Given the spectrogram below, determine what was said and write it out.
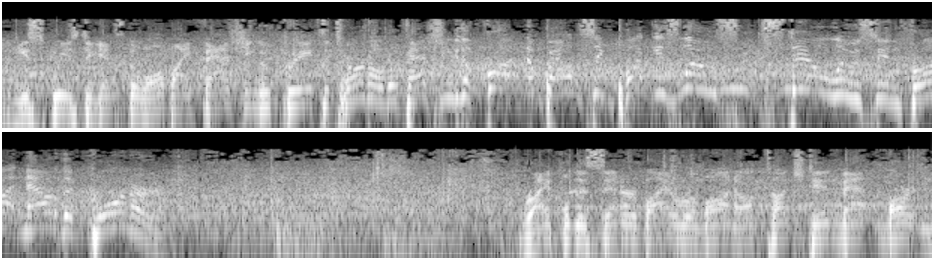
And he's squeezed against the wall by Fasching, who creates a turnover. Fasching to the front. The bouncing puck is loose. Still loose in front. Now to the corner. Rifled to center by Romanov. Touched in Matt Martin.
